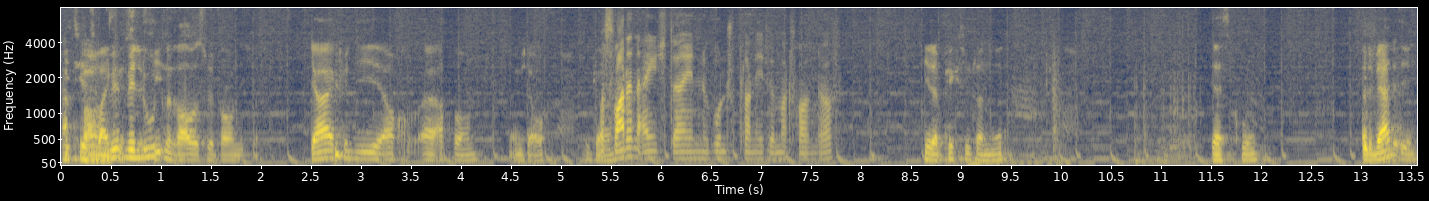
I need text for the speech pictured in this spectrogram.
Die Abbauen. T2 Wir, wir looten raus, wir bauen nicht ab. Die, ja, ihr könnt die auch äh, abbauen. Eigentlich auch. Egal. Was war denn eigentlich dein Wunschplanet, wenn man fragen darf? Hier der Pixelplanet. Der ist cool. Also, wer hat den?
